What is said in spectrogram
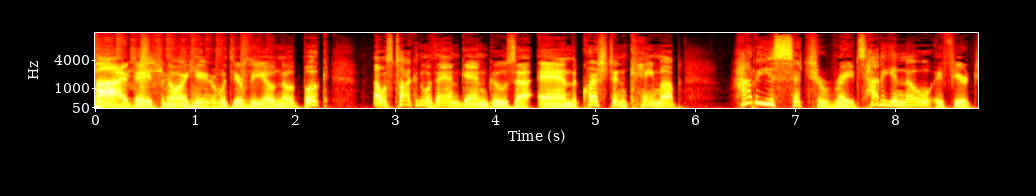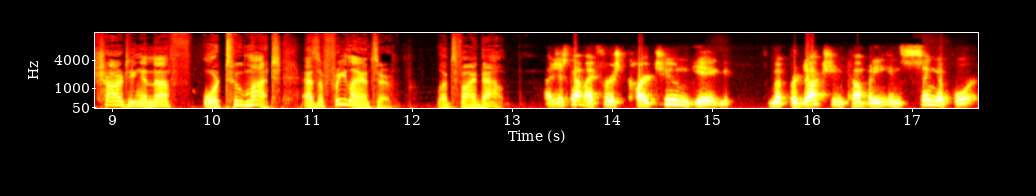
Hi, Dave Fennoy here with your VO Notebook. I was talking with Anne Ganguzza, and the question came up how do you set your rates? How do you know if you're charging enough or too much as a freelancer? Let's find out. I just got my first cartoon gig from a production company in Singapore.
